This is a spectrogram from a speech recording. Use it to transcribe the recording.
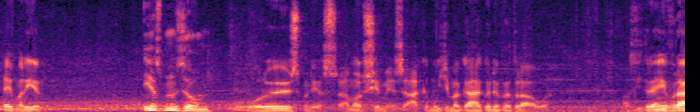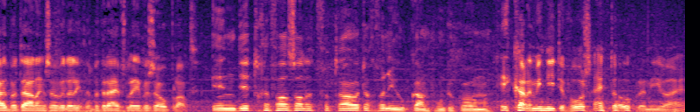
Geef maar hier. Eerst mijn zoon. Hoor eens, meneer Sammers. In zaken moet je elkaar kunnen vertrouwen. Als iedereen vooruitbetaling zou willen, ligt het bedrijfsleven zo plat. In dit geval zal het vertrouwen toch van uw kant moeten komen. Ik kan hem hier niet tevoorschijn toveren, nietwaar?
